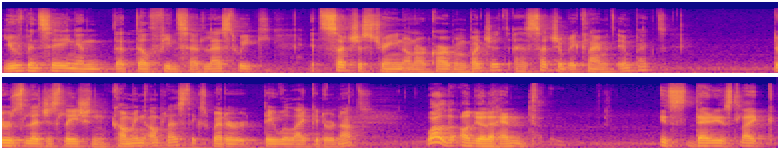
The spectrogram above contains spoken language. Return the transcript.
you've been saying and that Delphine said last week, it's such a strain on our carbon budget, it has such a big climate impact. There's legislation coming on plastics, whether they will like it or not. Well, on the other hand, it's there is like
